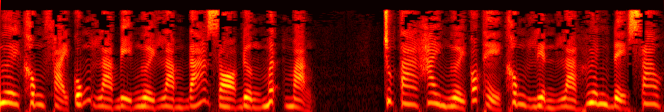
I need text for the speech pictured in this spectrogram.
ngươi không phải cũng là bị người làm đá dò đường mất mạng chúng ta hai người có thể không liền là huyên để sao.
